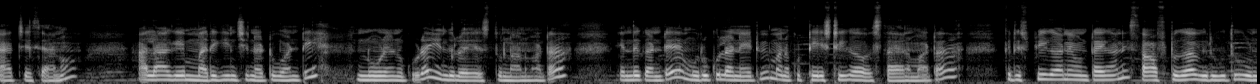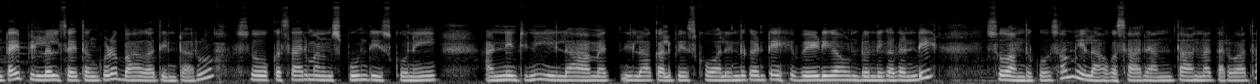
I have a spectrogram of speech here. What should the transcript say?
యాడ్ చేశాను. అలాగే మరిగించినటువంటి నూనెను కూడా ఇందులో వేస్తున్నాను అనమాట ఎందుకంటే మురుకులు అనేటివి మనకు టేస్టీగా వస్తాయన్నమాట. క్రిస్పీగానే ఉంటాయి కానీ సాఫ్ట్గా విరుగుతూ ఉంటాయి. పిల్లలు సైతం కూడా బాగా తింటారు. సో ఒకసారి మనం స్పూన్ తీసుకొని అన్నింటినీ ఇలా ఇలా కలిపేసుకోవాలి. ఎందుకంటే వేడిగా ఉంటుంది కదండి. సో అందుకోసం ఇలా ఒకసారి అంతా అన్న తర్వాత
